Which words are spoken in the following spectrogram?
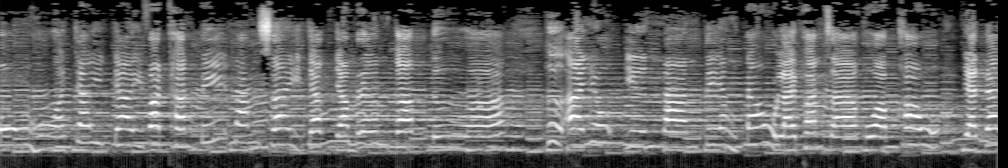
มุงหัวใจใจวัฒนตินั้นใส่จักจำเริญกับตัวคืออายุยืนนานเตียงเต้าหลายพันสากวบเข้า อย่าได้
